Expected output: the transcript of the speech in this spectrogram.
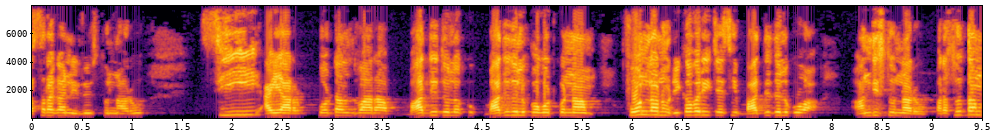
ఆసరాగా నిర్వహిస్తున్నారు. సిఐఆర్ పోర్టల్ ద్వారా బాధితులకు బాధితులు పోగొట్టుకున్న ఫోన్లను రికవరీ చేసి బాధితులకు అందిస్తున్నారు. ప్రస్తుతం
